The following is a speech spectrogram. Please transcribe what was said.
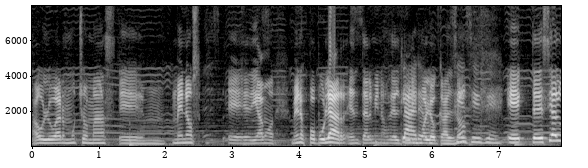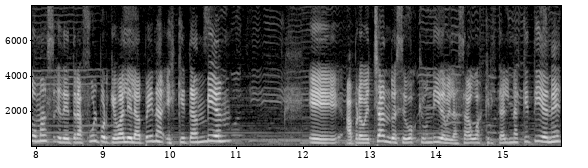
a un lugar mucho más eh, menos eh, digamos, menos popular en términos del turismo local, ¿no? Sí, sí, sí. Eh, te decía algo más de Traful porque vale la pena, es que también, eh, aprovechando ese bosque hundido y las aguas cristalinas que tiene,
